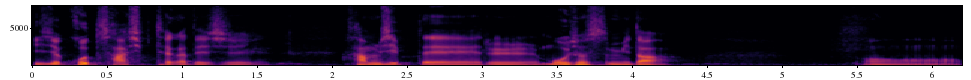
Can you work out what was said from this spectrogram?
이제 곧 40대가 되실 30대를 모셨습니다. 어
